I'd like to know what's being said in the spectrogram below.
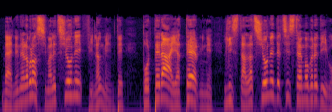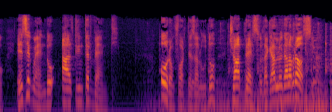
Bene, nella prossima lezione finalmente porterai a termine l'installazione del sistema operativo eseguendo altri interventi. Ora un forte saluto, ciao a presto da Carlo e dalla prossima!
